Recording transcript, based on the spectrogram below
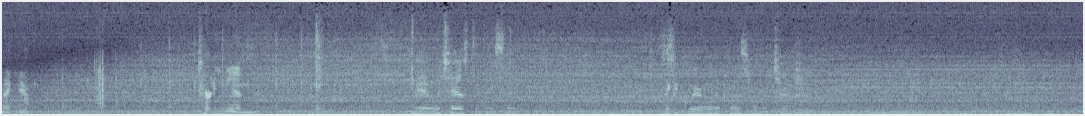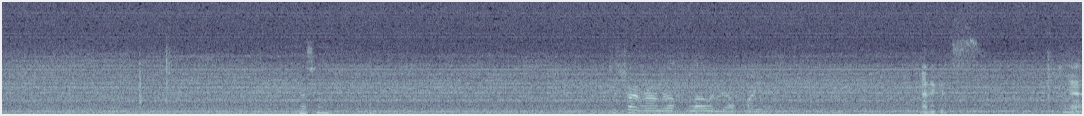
Thank you. Turning in. Yeah, which house did they say? I think a queer one across from the church. This one? Just try to run real slow and they'll find it. I think it's. Yeah.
